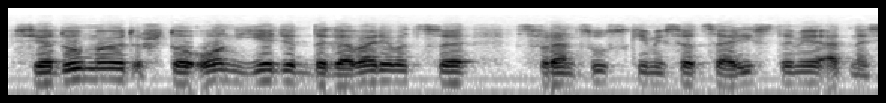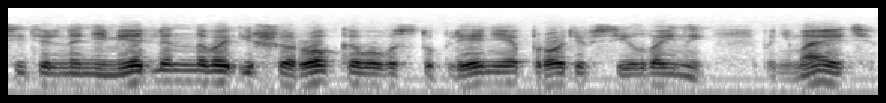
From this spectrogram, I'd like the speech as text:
Все думают, что он едет договариваться с французскими социалистами относительно немедленного и широкого выступления против сил войны. Понимаете?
